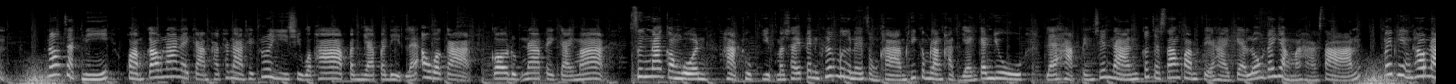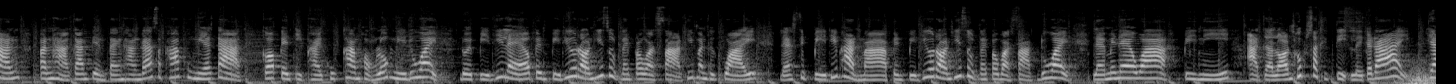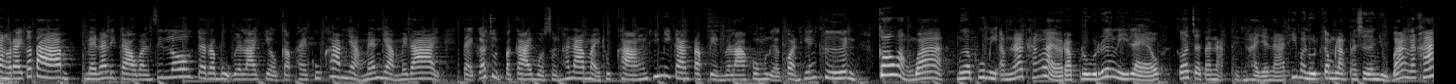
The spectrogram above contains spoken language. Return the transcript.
นอกจากนี้ความก้าวหน้าในการพัฒนาเทคโนโลยีชีวภาพ ปัญญาประดิษฐ์และอวกาศ ก็รุดหน้าไปไกลมาก ซึ่งน่ากังวลหากถูกหยิบมาใช้เป็นเครื่องมือในสงครามที่กำลังขัดแย้งกันอยู่ และหากเป็นเช่นนั้น ก็จะสร้างความเสียหายแก่โลกได้อย่างมหาศาล ไม่เพียงเท่านั้น ปัญหาการเปลี่ยนแปลงทางด้านสภาพภูมิอากาศ ก็เป็นอีกภัยคุกคามของโลกนี้ด้วย โดยปีที่แล้วเป็นปีที่ร้อนที่สุดในประวัติศาสตร์ที่บันทึกไว้ และ 10 ปีที่ผ่านมาเป็นปีที่ร้อนที่สุดในประวัติศาสตร์ด้วย และไม่แน่ว่า ปีนี้อาจจะร้อนทุบสถิติเลยก็ได้ อย่างไรก็ตาม แม้นาฬิกาวันสิ้นโลกจะระบุเวลาเกี่ยวกับภัยคุกคามอย่างแม่นยำไม่ได้ แต่ก็จุดประกายบทสนทนาใหม่ทุกครั้งที่มีการปรับเปลี่ยนเวลาคงเหลือก่อนเที่ยงคืน ก็หวังว่าเมื่อผู้มีอำนาจทั้งหลายรับรู้เรื่องนี้แล้ว ก็จะตระหนักถึงหายนะที่มนุษย์กำลังเผชิญอยู่บ้างนะคะ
